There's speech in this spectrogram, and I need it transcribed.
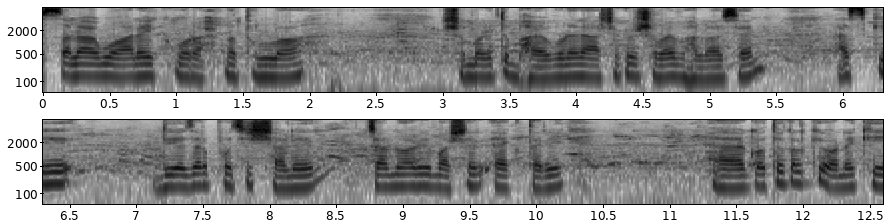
আসসালামু আলাইকুম রহমতুল্লাহ সম্মানিত ভাই বোনেরা আশা করি সবাই ভালো আছেন। আজকে দুই হাজার পঁচিশ সালের জানুয়ারি মাসের এক তারিখ। গতকালকে অনেকে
